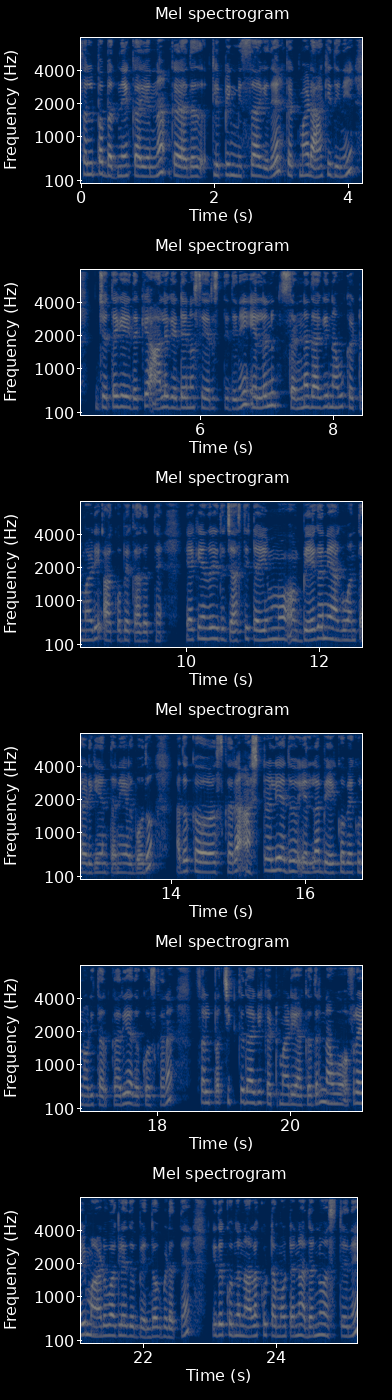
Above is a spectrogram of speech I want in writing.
ಸ್ವಲ್ಪ ಬದನೇಕಾಯನ್ನು ಕ ಅದು ಕ್ಲಿಪ್ಪಿಂಗ್ ಮಿಸ್ ಆಗಿದೆ. ಕಟ್ ಮಾಡಿ ಹಾಕಿದ್ದೀನಿ. ಜೊತೆಗೆ ಇದಕ್ಕೆ ಆಲೂಗೆಡ್ಡೆನೂ ಸೇರಿಸ್ತಿದ್ದೀನಿ. ಎಲ್ಲನೂ ಸಣ್ಣದಾಗಿ ನಾವು ಕಟ್ ಮಾಡಿ ಹಾಕೋಬೇಕಾಗತ್ತೆ. ಯಾಕೆಂದರೆ ಇದು ಜಾಸ್ತಿ ಟೈಮು, ಬೇಗನೆ ಆಗುವಂಥ ಅಡುಗೆ ಅಂತಲೇ ಹೇಳ್ಬೋದು. ಅದಕ್ಕೋಸ್ಕರ ಅಷ್ಟರಲ್ಲಿ ಅದು ಎಲ್ಲ ಬೇಕೋಬೇಕು ನೋಡಿ ತರಕಾರಿ, ಅದಕ್ಕೋಸ್ಕರ ಸ್ವಲ್ಪ ಚಿಕ್ಕದಾಗಿ ಕಟ್ ಮಾಡಿ ಹಾಕಿದ್ರೆ ನಾವು ಫ್ರೈ ಮಾಡುವಾಗಲೇ ಅದು ಬೆಂದೋಗಿಬಿಡತ್ತೆ. ಇದಕ್ಕೊಂದು ನಾಲ್ಕು ಟೊಮೊಟೊನ ಅದನ್ನು ಅಷ್ಟೇ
